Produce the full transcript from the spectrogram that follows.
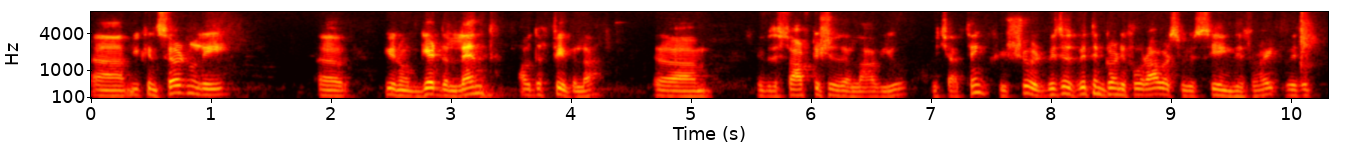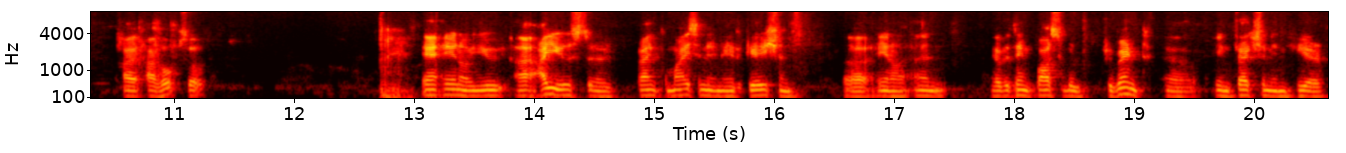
Uh, you can certainly, uh, you know, get the length of the fibula. Um, if the soft tissues allow you, which I think you should, which is within 24 hours, you are seeing this, right? I, I hope so. And, you know, you, I, I used uh, vancomycin in irrigation, uh, you know, and everything possible to prevent uh, infection in here.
